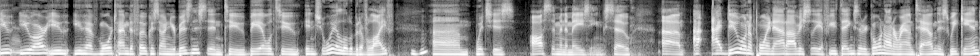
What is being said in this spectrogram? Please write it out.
You you are you you have more time to focus on your business and to be able to enjoy a little bit of life, um, which is awesome and amazing. So. Um, I, I do want to point out, obviously, a few things that are going on around town this weekend.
